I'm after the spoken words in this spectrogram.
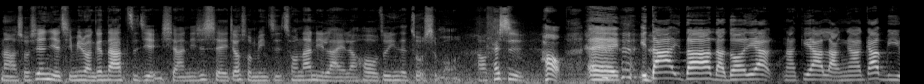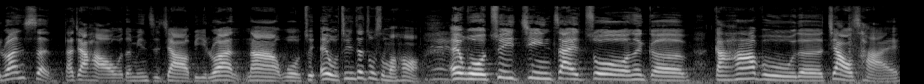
那首先也请美乱跟大家自介一下，你是谁，叫什么名字，从哪里来，然后最近在做什么。好，开始。好，哎，一大一大大多亚，那给阿郎啊，嘎美乱神。大家好，我的名字叫美乱。那我最哎，我最近在做什么哈？哎，我最近在做那个嘎哈布的教材。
